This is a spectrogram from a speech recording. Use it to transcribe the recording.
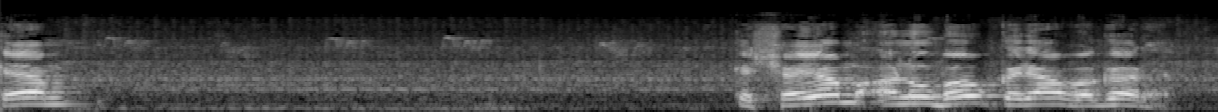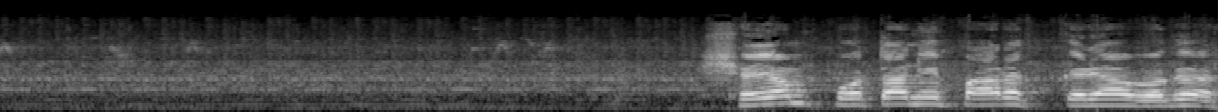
કેમ? કે સ્વયં અનુભવ કર્યા વગર સ્વયં પોતાની પારખ કર્યા વગર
